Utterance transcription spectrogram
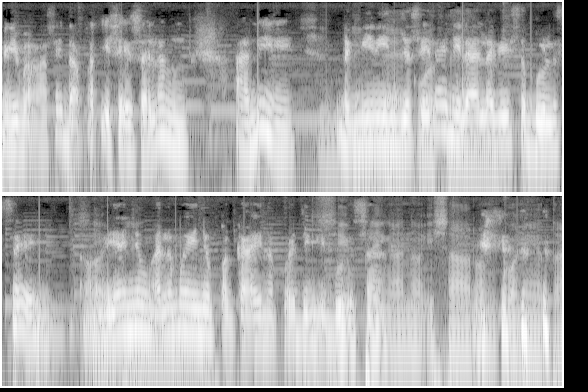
Yung iba kasi dapat isa-isa lang. Ano eh, nagnininja sila, eh. nilalagay sa bulsa eh. Oh, yan yung, alam mo yun yung pagkain na pwedeng ibulsa. Simpleng ano, Isaron Coneta.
